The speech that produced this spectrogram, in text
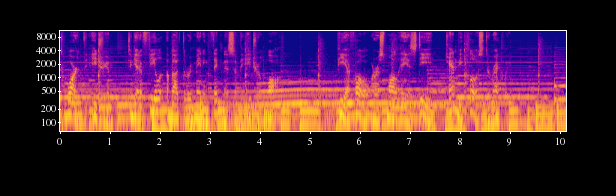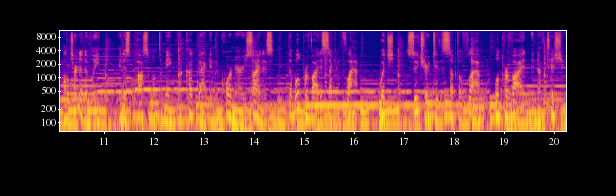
toward the atrium to get a feel about the remaining thickness of the atrial wall. PFO or a small ASD can be closed directly. Alternatively, it is possible to make a cutback in the coronary sinus that will provide a second flap, which, sutured to the septal flap, will provide enough tissue.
